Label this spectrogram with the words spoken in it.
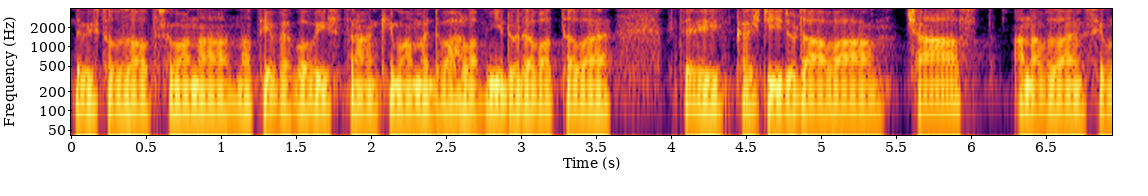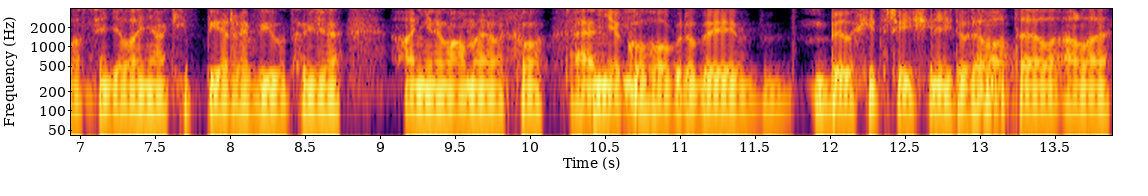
Kdybych to vzal třeba na, na ty webové stránky, máme dva hlavní dodavatele, který každý dodává část a navzájem si vlastně dělají nějaký peer review, takže ani nemáme jako někoho, kdo by byl chytřejší než dodavatel, no. ale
